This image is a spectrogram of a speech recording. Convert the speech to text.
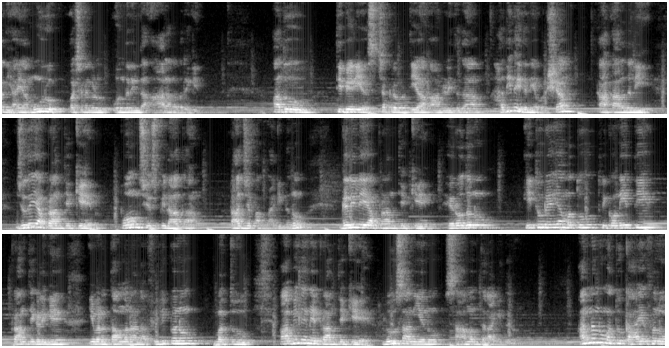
ಅಧ್ಯಾಯ ಮೂರು, ವಚನಗಳು ಒಂದರಿಂದ ಆರರವರೆಗೆ. ಅದು ತಿಬೇರಿಯಸ್ ಚಕ್ರವರ್ತಿಯ ಆಡಳಿತದ ಹದಿನೈದನೆಯ ವರ್ಷ. ಆ ಕಾಲದಲ್ಲಿ ಜುದೆಯ ಪ್ರಾಂತ್ಯಕ್ಕೆ ಪೋನ್ಸಿಯಸ್ ಪಿಲಾತ ರಾಜ್ಯಪಾಲನಾಗಿದ್ದನು. ಗಲಿಲೆಯ ಪ್ರಾಂತ್ಯಕ್ಕೆ ಹೆರೋದನು ಇತುರೇಯ ಮತ್ತು ತ್ರಿಕೋನೀತಿ ಪ್ರಾಂತ್ಯಗಳಿಗೆ ಇವನ ತಮ್ಮನಾದ ಫಿಲಿಪ್ಪನು ಮತ್ತು ಅಬಿಲೆನೆ ಪ್ರಾಂತ್ಯಕ್ಕೆ ಲೂಸಾನಿಯನು ಸಾಮಂತರಾಗಿದ್ದರು. ಅನ್ನನು ಮತ್ತು ಕಾಯಫನು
